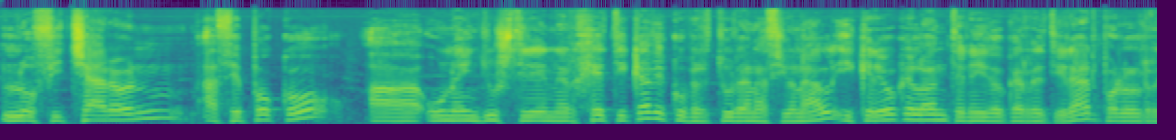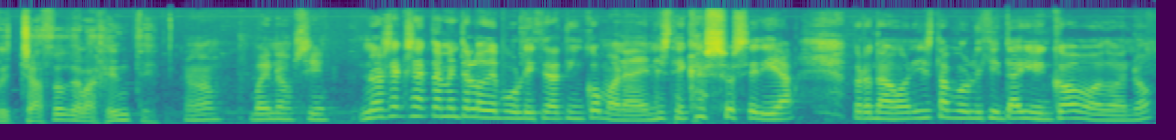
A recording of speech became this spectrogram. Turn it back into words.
Lo ficharon hace poco a una industria energética de cobertura nacional y creo que lo han tenido que retirar por el rechazo de la gente. Ah, bueno, sí. No es exactamente lo de publicidad incómoda, en este caso sería protagonista publicitario incómodo, ¿no?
